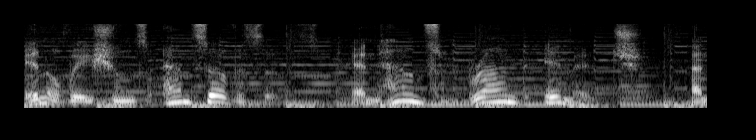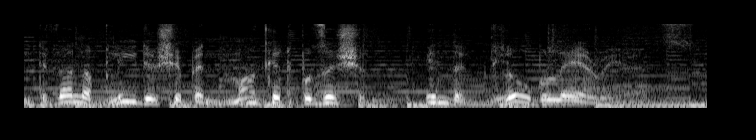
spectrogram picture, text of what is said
innovations and services, enhance brand image and develop leadership and market position in the global areas.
